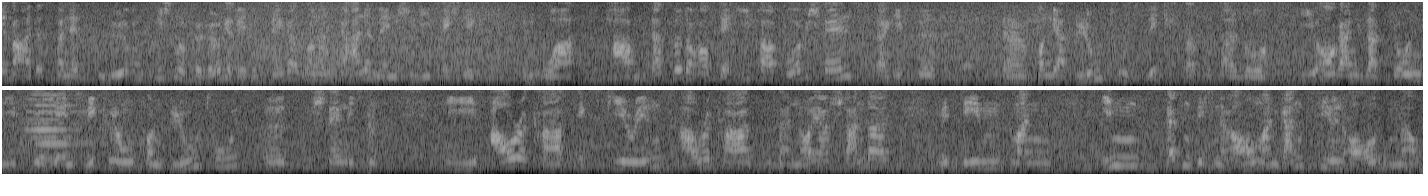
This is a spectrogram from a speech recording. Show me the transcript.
Ära des vernetzten Hörens, nicht nur für Hörgeräteträger, sondern für alle Menschen, die Technik im Ohr haben. Das wird auch auf der IFA vorgestellt. Da gibt es äh, von der Bluetooth SIG, das ist also die Organisation, die für die Entwicklung von Bluetooth äh, zuständig ist, die Auracast Experience. Auracast ist ein neuer Standard, mit dem man im öffentlichen Raum an ganz vielen Orten, auf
